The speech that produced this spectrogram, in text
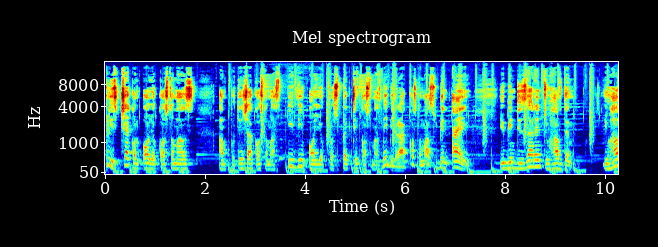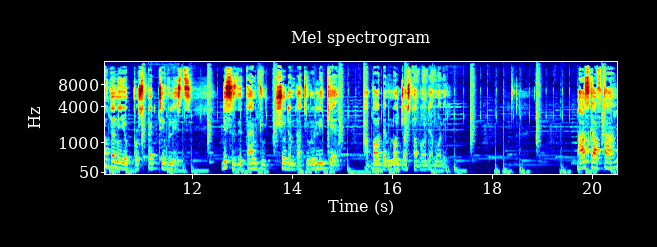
please check on all your customers and potential customers, even on your prospective customers. Maybe there are customers you've been eyeing, you've been desiring to have them. You have them in your prospective list. This is the time to show them that you really care about them, not just about their money. Ask after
